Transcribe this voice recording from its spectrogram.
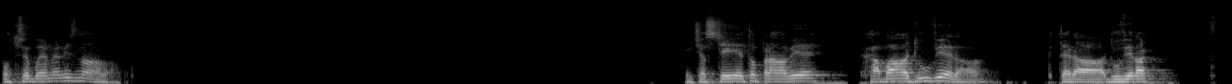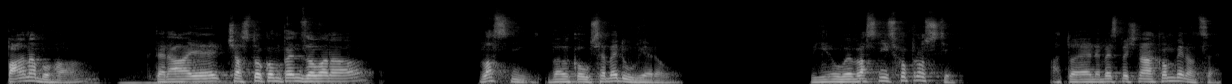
potřebujeme vyznávat? Nejčastěji je to právě chabá důvěra, která, důvěra v Pána Boha, která je často kompenzovaná vlastní velkou sebedůvěrou. Vírou ve vlastní schopnosti. A to je nebezpečná kombinace.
